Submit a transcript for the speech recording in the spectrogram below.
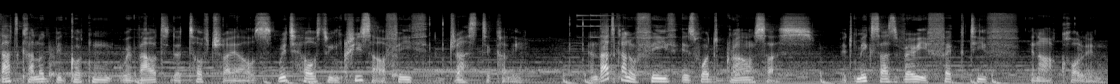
that cannot be gotten without the tough trials, which helps to increase our faith drastically. And that kind of faith is what grounds us. It makes us very effective in our calling.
